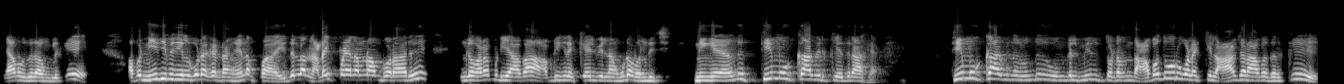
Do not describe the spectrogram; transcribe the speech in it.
ஞாபகம் உங்களுக்கு? அப்ப நீதிபதிகள் கூட கேட்டாங்க ஏன்னா இதெல்லாம் நடைப்பயணம்லாம் போறாரு? இங்க வர முடியாதா? அப்படிங்கிற கேள்வி எல்லாம் கூட வந்துச்சு. நீங்க வந்து திமுகவிற்கு எதிராக திமுகவினர் வந்து உங்கள் மீது தொடர்ந்து அவதூறு வழக்கில் ஆஜராவதற்கு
